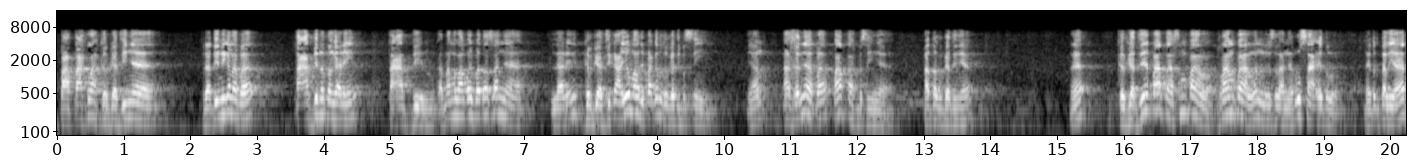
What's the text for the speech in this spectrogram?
Patahlah gergajinya. Berarti ini kan apa? Ta'adin atau enggak nih? Ta'adin karena melampaui batasannya. Dan ini gergaji kayu malah dipakai untuk gergaji besi. Ya, akhirnya apa? Patah besinya. Atau gergajinya? Eh? Gergajinya patah, sempal, rampal kan istilahnya, rusak itu loh. Nah, itu kita lihat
